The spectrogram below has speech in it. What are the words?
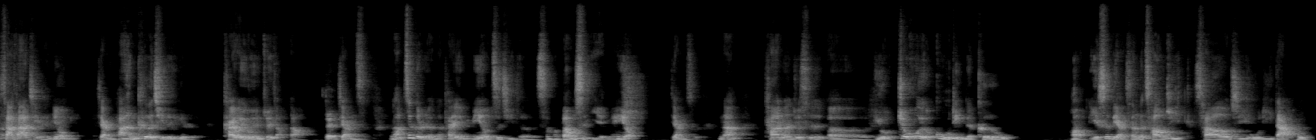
莎莎姐很有名，这样她很客气的一个人，开会永远最早到，对这样子。然后这个人呢，他也没有自己的什么办公室，也没有这样子。那他呢，就是呃有就会有固定的客户，好、也是两三个超级超级无敌大户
